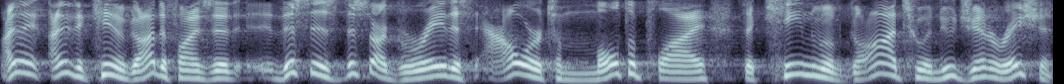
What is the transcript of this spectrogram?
I think, I think the kingdom of God defines it. This is, this is our greatest hour to multiply the kingdom of God to a new generation.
